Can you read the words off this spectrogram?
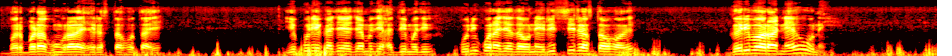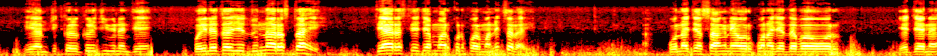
बरबडा घुंगराळा हे रस्ता होत आहे. एकूण एकाच्या याच्यामध्ये हद्दीमध्ये कोणी कोणाच्या जाऊ नये. रितसर रस्ता व्हावे. गरिबावर अन्याय होऊ नये. हे आमची कळकळीची विनंती आहे. पहिल्याचा जे जुना रस्ता आहे त्या रस्त्याच्या मार्केटप्रमाणे चलावे कोणाच्या सांगण्यावर कोणाच्या दबावावर याच्यानं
